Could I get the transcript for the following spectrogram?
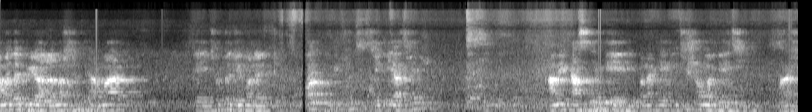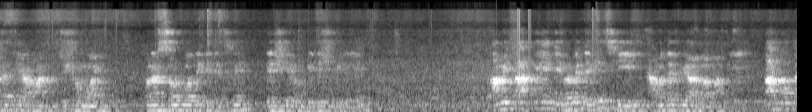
আমাদের প্রিয় আল্লাহর সাথে আমার এই ছোট জীবনের অল্প কিছু স্মৃতি আছে। আমি কাছ থেকে ওনাকে কিছু সময় পেয়েছি। ওনার সাথে আমার কিছু সময় ওনার সর্বতে কেটেছে, দেশে এবং বিদেশে মিলিয়ে। আমি তাকে যেভাবে দেখেছি, আমাদের প্রিয় আল্লামাকে তার মতো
